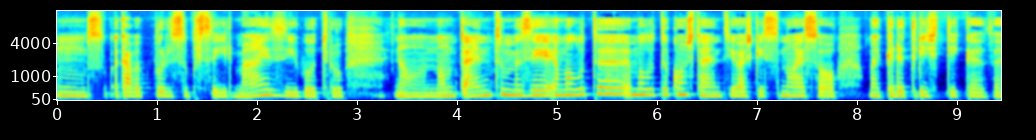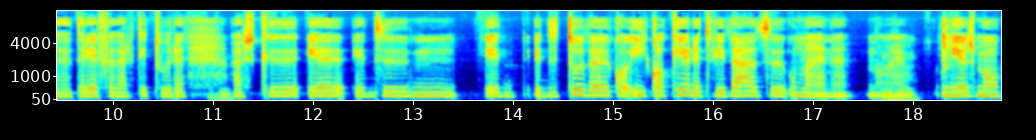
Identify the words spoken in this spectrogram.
um acaba por sobressair mais e o outro não, não tanto, mas é, é uma luta, é uma luta constante. Eu acho que isso não é só uma característica da tarefa da arquitetura, acho que é, é de hum, é, é de toda e qualquer atividade humana, não é? Mesmo,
